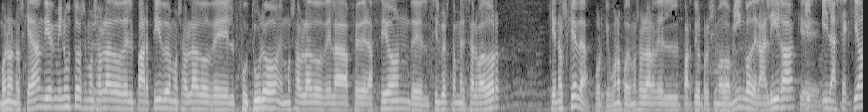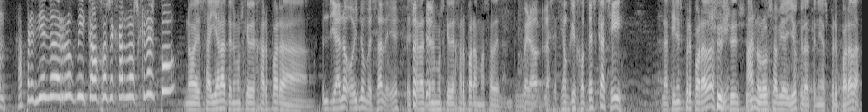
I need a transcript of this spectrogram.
Bueno, nos quedan 10 minutos, hemos hablado del partido, hemos hablado del futuro, hemos hablado de la federación, del Silverstone El Salvador. ¿Qué nos queda? Porque bueno, podemos hablar del partido el próximo domingo, de la liga, que... ¿Y, la sección aprendiendo de rugby con José Carlos Crespo? No, esa ya la tenemos que dejar para... Ya no, hoy no me sale, ¿eh? Esa la tenemos que dejar para más adelante. Pero la sección quijotesca sí. ¿La tienes preparada? Sí, sí, sí. ah, no lo sabía yo que la tenías preparada.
